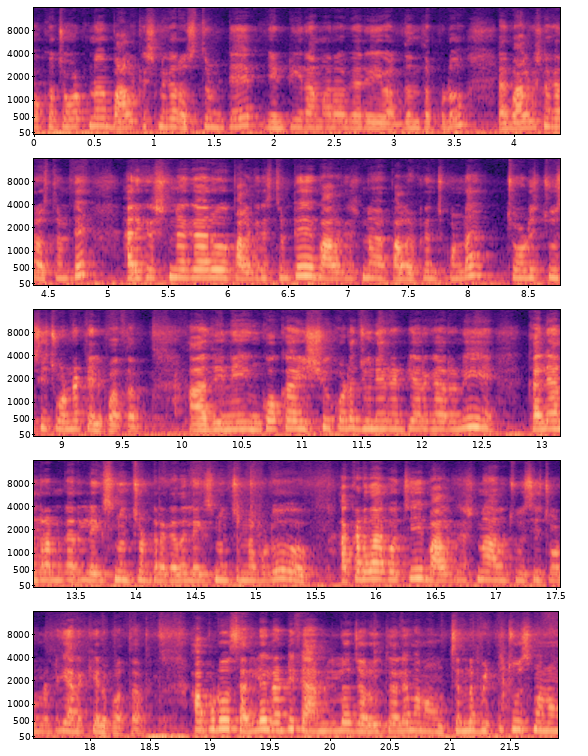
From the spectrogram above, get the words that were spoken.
ఒక చోటన బాలకృష్ణ గారు వస్తుంటే ఎన్టీ రామారావు గారి వర్ధంతప్పుడు బాలకృష్ణ గారు వస్తుంటే హరికృష్ణ గారు పలకరిస్తుంటే బాలకృష్ణ పలకరించకుండా చూడు చూసి చూడనట్టు వెళ్ళిపోతారు. అది ఇంకొక ఇష్యూ కూడా జూనియర్ ఎన్టీఆర్ గారిని కళ్యాణ్ రామ్ గారు లెగ్స్ నుంచి ఉంటారు కదా లెగ్స్ నుంచి ఉన్నప్పుడు అక్కడ దాకా వచ్చి బాలకృష్ణ వాళ్ళని చూసి చూడనట్టుగా వెనక్కి వెళ్ళిపోతారు. అప్పుడు సర్లే ఇలాంటి ఫ్యామిలీలో జరుగుతాలే మనం చిన్న బిట్ చూసి మనం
